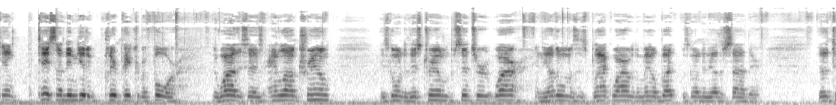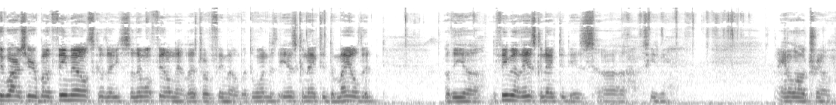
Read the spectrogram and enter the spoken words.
In case I didn't get a clear picture before, the wire that says analog trim is going to this trim sensor wire, and the other one was this black wire with the male butt was going to the other side there. The other two wires here are both females, because they so they won't fit on that left or female. But the one that is connected, the male that, or the uh, the female that is connected is, uh, excuse me, analog trim.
